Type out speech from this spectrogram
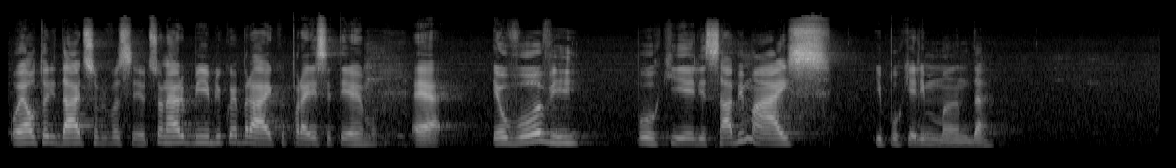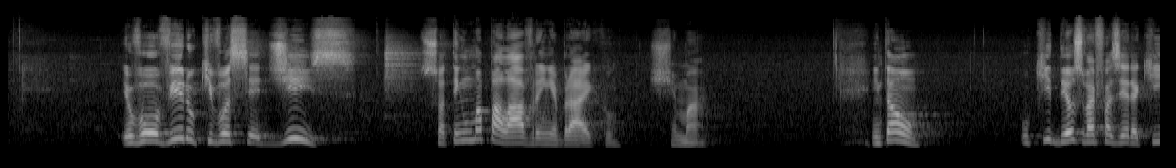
ou é autoridade sobre você. O dicionário bíblico hebraico para esse termo é: eu vou ouvir porque ele sabe mais e porque ele manda. Eu vou ouvir o que você diz. Só tem uma palavra em hebraico: Shema. Então, o que Deus vai fazer aqui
